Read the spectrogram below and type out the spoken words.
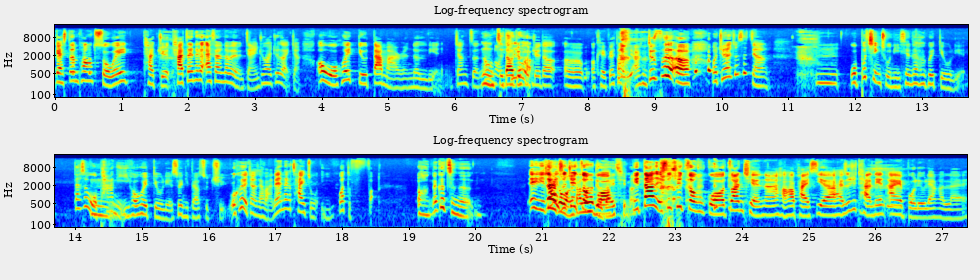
Gaston Pong 所谓他觉他在那个 FM 那边有讲一句话，就来讲哦，我会丢大马人的脸这样子那种东西。其实我觉得呃，OK，不要这样讲，就是呃，我觉得就是讲，嗯，我不清楚你现在会不会丢脸，但是我怕你以后会丢脸，所以你不要出去。我会有这样想法。但那个蔡卓宜，what the fuck？哦，那个真的，哎，你到底是去中国？你到底是去中国赚钱呢，好好拍戏啊，还是去谈恋爱博流量啊嘞？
